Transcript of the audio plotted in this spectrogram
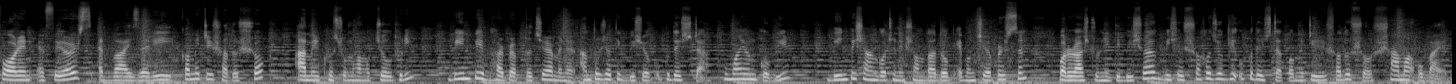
ফরেন অ্যাফেয়ার্স অ্যাডভাইজারি কমিটির সদস্য আমির খসরু মাহমুদ চৌধুরী, বিএনপির ভারপ্রাপ্ত চেয়ারম্যানের আন্তর্জাতিক বিষয়ক উপদেষ্টা হুমায়ুন কবির, বিএনপি সাংগঠনিক সম্পাদক এবং চেয়ারপারসন, পররাষ্ট্রনীতি বিষয়ক বিশেষ সহযোগী উপদেষ্টা কমিটির সদস্য শামা ওবায়দ।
